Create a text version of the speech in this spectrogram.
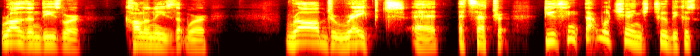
rather than these were colonies that were robbed, raped, uh, etc. Do you think that will change too? Because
